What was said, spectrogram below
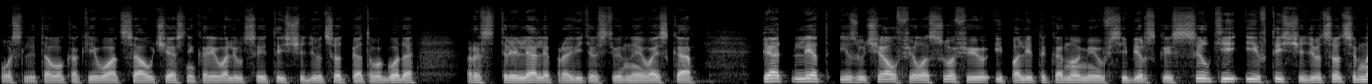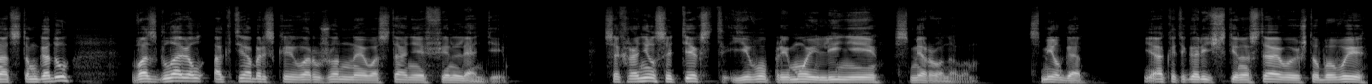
после того, как его отца, участника революции 1905 года, расстреляли правительственные войска – Пять лет изучал философию и политэкономию в сибирской ссылке и в 1917 году возглавил Октябрьское вооруженное восстание в Финляндии. Сохранился текст его прямой линии с Мироновым. Смилга, я категорически настаиваю, чтобы вы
